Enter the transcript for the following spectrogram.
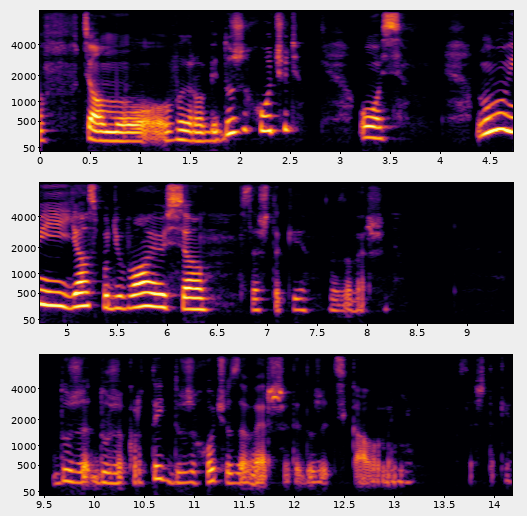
в цьому виробі дуже хочуть. Ось. Ну і я сподіваюся, все ж таки на завершення. Дуже дуже крутить, дуже хочу завершити. Дуже цікаво мені. Все ж таки.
